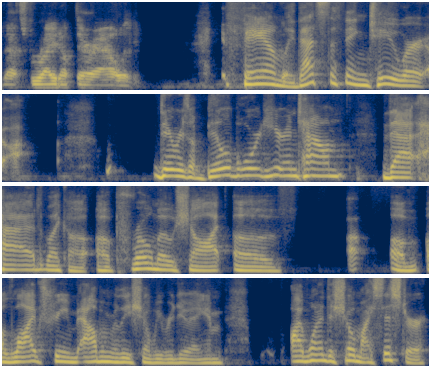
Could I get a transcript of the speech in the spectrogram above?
that's right up their alley. family that's the thing too where uh, there was a billboard here in town that had like a, a promo shot of of a live stream album release show we were doing and i wanted to show my sister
